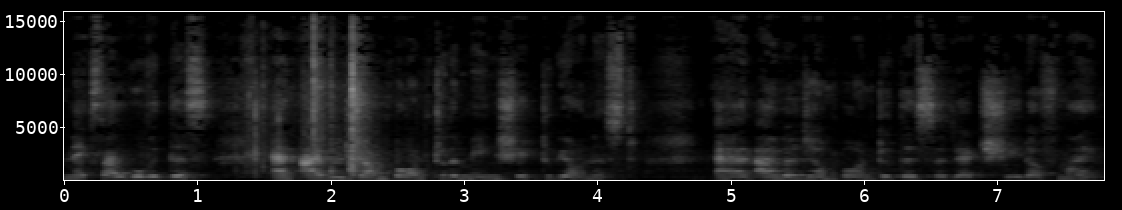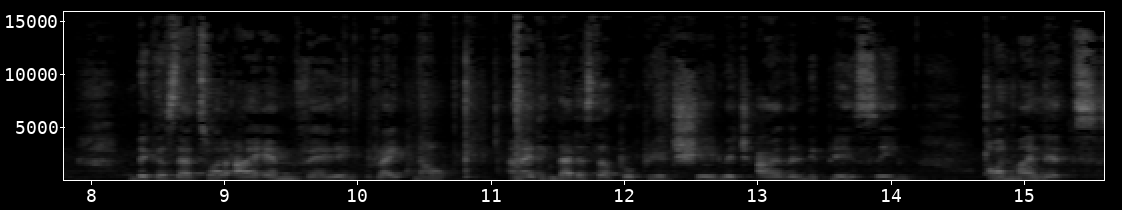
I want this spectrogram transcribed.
Next, I'll go with this. And I will jump on to the main shade, to be honest. And I will jump on to this red shade of mine. Because that's what I am wearing right now. And I think that is the appropriate shade which I will be placing on my lids.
